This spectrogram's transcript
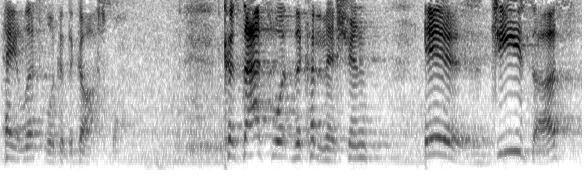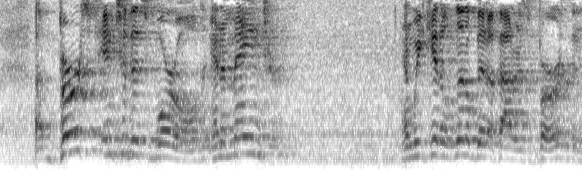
hey, let's look at the gospel. Because that's what the commission is. Jesus uh, burst into this world in a manger. And we get a little bit about his birth and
